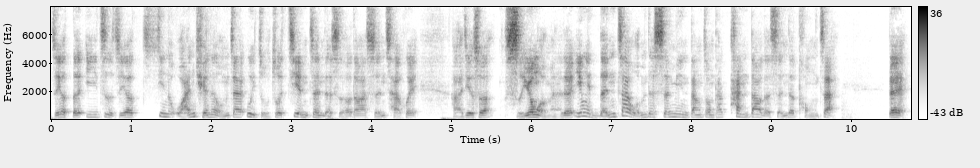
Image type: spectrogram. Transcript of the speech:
只有得医治，只有进入完全的，我们在为主做见证的时候的话，神才会啊，就是说使用我们，对，因为人在我们的生命当中，他看到了神的同在，对，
